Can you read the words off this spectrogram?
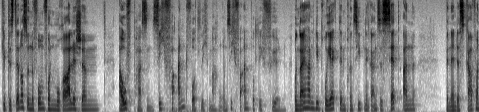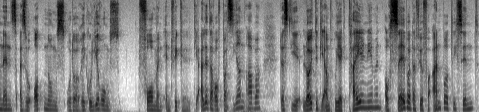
gibt es dennoch so eine Form von moralischem Aufpassen, sich verantwortlich machen und sich verantwortlich fühlen. Und daher haben die Projekte im Prinzip ein ganzes Set an wir nennen das Governance, also Ordnungs- oder Regulierungsformen entwickelt, die alle darauf basieren aber, dass die Leute, die am Projekt teilnehmen, auch selber dafür verantwortlich sind,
